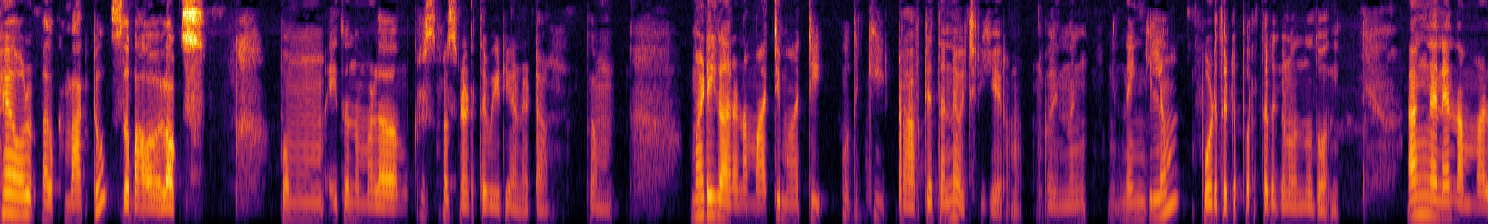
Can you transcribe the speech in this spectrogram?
Hey all welcome back to Subava vlogs അപ്പം ഇത് നമ്മൾ ക്രിസ്മസിനെടുത്ത വീഡിയോ ആണ് കേട്ടോ അപ്പം മടി കാരണം മാറ്റി മാറ്റി ഒതുക്കി ഡ്രാഫ്റ്റിൽ തന്നെ വെച്ചിരിക്കുകയായിരുന്നു. അപ്പോൾ ഇന്ന് ഇന്നെങ്കിലും കൊടുത്തിട്ട് പുറത്തെടുക്കണമെന്ന് തോന്നി. അങ്ങനെ നമ്മൾ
